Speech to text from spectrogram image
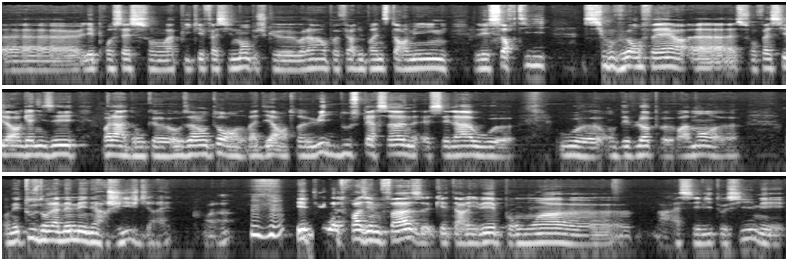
Euh, les process sont appliqués facilement puisque voilà, on peut faire du brainstorming, les sorties si on veut en faire, euh, sont faciles à organiser. Voilà, donc aux alentours, on va dire entre 8-12 personnes, c'est là où, où on développe vraiment, on est tous dans la même énergie, je dirais. Voilà. Mm-hmm. Et puis la troisième phase qui est arrivée pour moi assez vite aussi, mais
